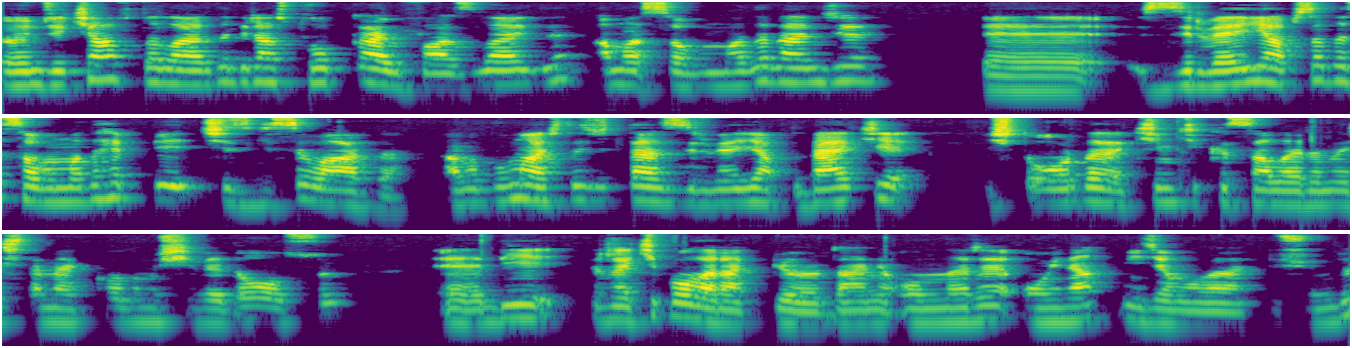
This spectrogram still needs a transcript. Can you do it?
Önceki haftalarda biraz top kaybı fazlaydı ama savunmada bence e, zirveyi yapsa da savunmada hep bir çizgisi vardı. Ama bu maçta cidden zirveyi yaptı. Belki işte orada kimki kısalarını işte McCollum'u Şive'de olsun e, bir rakip olarak gördü. Hani onları oynatmayacağım olarak düşündü.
